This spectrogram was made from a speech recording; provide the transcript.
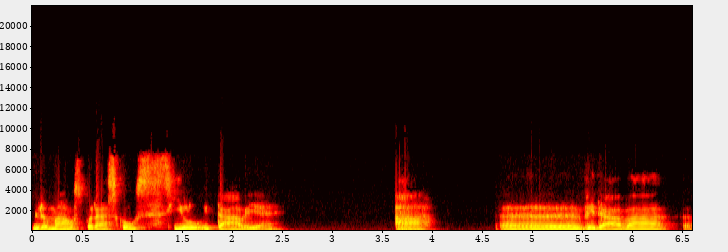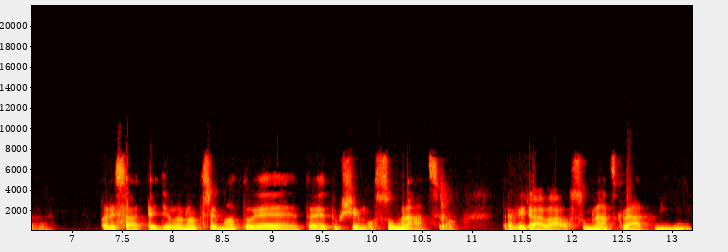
kdo má hospodářskou sílu Itálie a e, vydává 55 e, děleno třema, to je, to je tuším 18, jo. Tak vydává 18krát méně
